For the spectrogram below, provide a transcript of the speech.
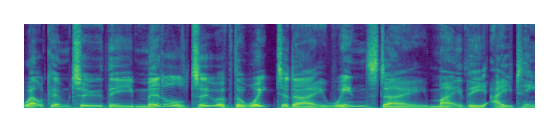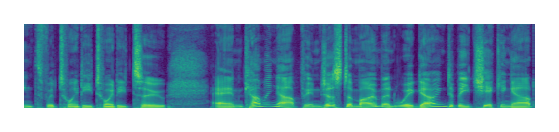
Welcome to the middle two of the week today, Wednesday, May the 18th for 2022. And coming up in just a moment, we're going to be checking out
